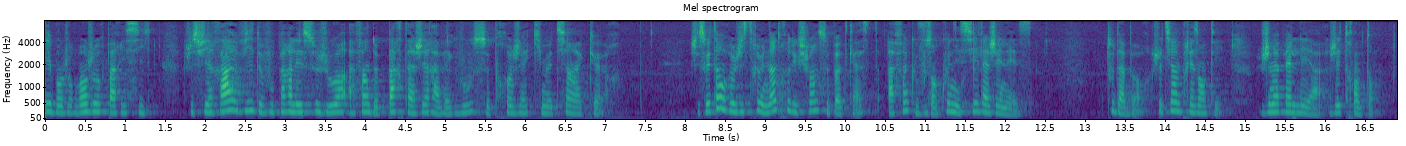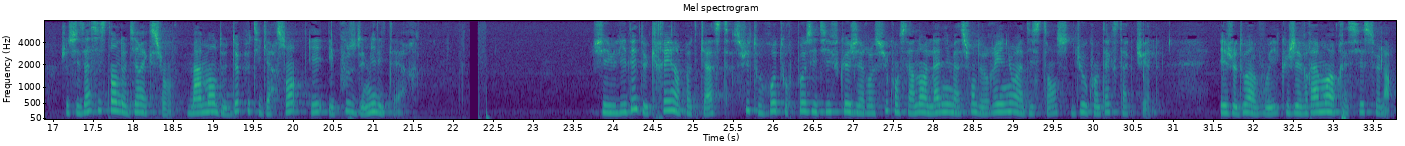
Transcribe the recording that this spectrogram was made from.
Et bonjour, bonjour par ici. Je suis ravie de vous parler ce jour afin de partager avec vous ce projet qui me tient à cœur. J'ai souhaité enregistrer une introduction à ce podcast afin que vous en connaissiez la genèse. Tout d'abord, je tiens à me présenter. Je m'appelle Léa, j'ai 30 ans. Je suis assistante de direction, maman de deux petits garçons et épouse de militaires. J'ai eu l'idée de créer un podcast suite au retour positif que j'ai reçu concernant l'animation de réunions à distance dû au contexte actuel. Et je dois avouer que j'ai vraiment apprécié cela.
